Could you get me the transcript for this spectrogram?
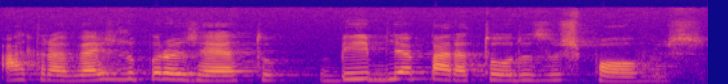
através do projeto Bíblia para Todos os Povos.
